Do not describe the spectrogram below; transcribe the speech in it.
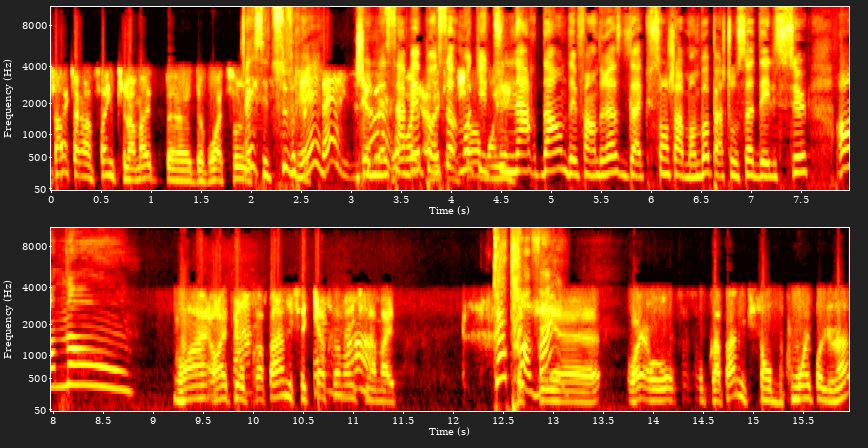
145 km de, de voiture. Hey, c'est-tu vrai? Je ne savais ouais, pas ça. Moi qui est une ardente défendresse de la cuisson charbon bas, parce que je trouve ça délicieux. Oh non! Ouais, ouais, puis au propane, c'est 80 Tellement. km. 80? Euh, ouais, au- ça, c'est au propane, qui sont beaucoup moins polluants.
